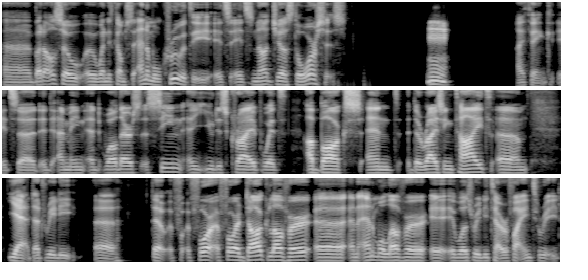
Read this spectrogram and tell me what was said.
But also when it comes to animal cruelty, it's it's not just the horses. Mm. I think it's uh it, I mean and, well there's a scene uh, you describe with a box and the rising tide. Um, yeah, that really uh that for for a dog lover, uh, an animal lover, it, it, was really terrifying to read.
